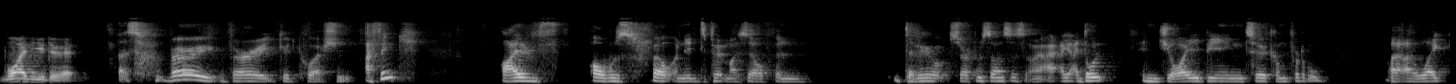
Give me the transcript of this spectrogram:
Why do you do it? That's a very very good question. I think I've always felt a need to put myself in difficult circumstances. I, I, I don't enjoy being too comfortable. I, I like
